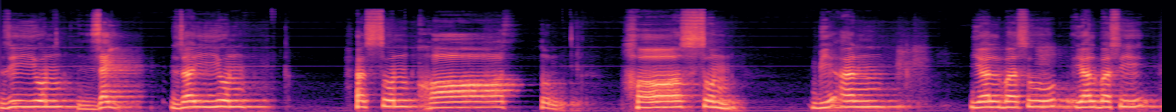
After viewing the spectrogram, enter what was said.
ziyun. Zai. zayyun hasun. Khasun. Bi an yalbasu. Yalbasi.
